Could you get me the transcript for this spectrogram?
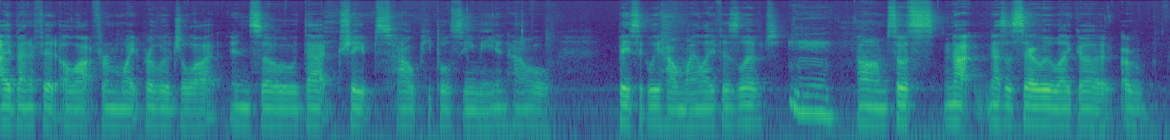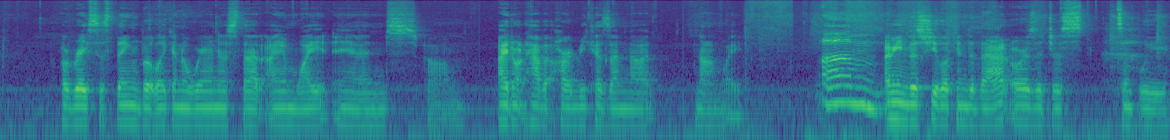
I benefit a lot from white privilege a lot and so that shapes how people see me and how basically how my life is lived. Um, so it's not necessarily like a, a a racist thing, but like an awareness that I am white and um, I don't have it hard because I'm not non-white. Um, I mean, does she look into that, or is it just simply?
